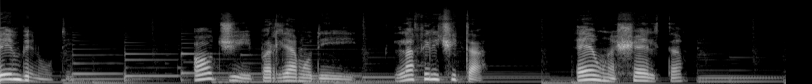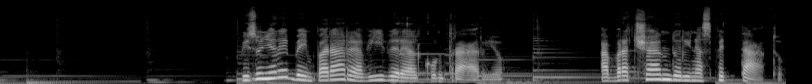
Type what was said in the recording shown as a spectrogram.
benvenuti. Oggi parliamo di la felicità. È una scelta? Bisognerebbe imparare a vivere al contrario, abbracciando l'inaspettato,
